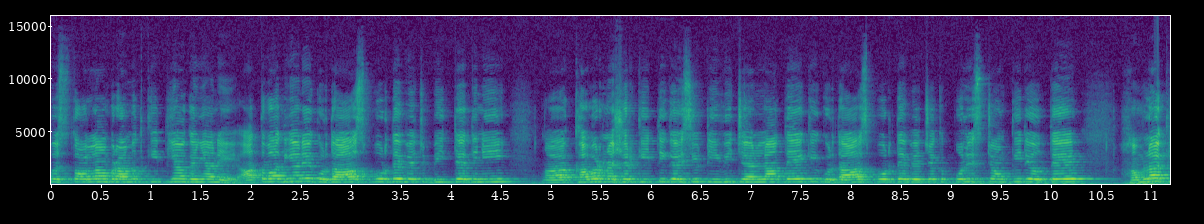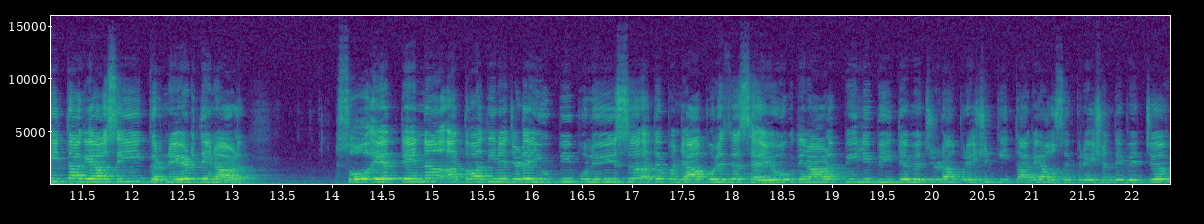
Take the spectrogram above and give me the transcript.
ਪਿਸਤੌਲਾਂ ਬਰਾਮਦ ਕੀਤੀਆਂ ਗਈਆਂ ਨੇ। ਅੱਤਵਾਦੀਆਂ ਨੇ ਗੁਰਦਾਸਪੁਰ ਦੇ ਵਿੱਚ ਬੀਤੇ ਦਿਨੀ ਖਬਰ ਨਸ਼ਰ ਕੀਤੀ ਗਈ ਸੀ ਟੀਵੀ ਚੈਨਲਾਂ ਤੇ ਕਿ ਗੁਰਦਾਸਪੁਰ ਦੇ ਵਿੱਚ ਇੱਕ ਪੁਲਿਸ ਚੌਂਕੀ ਦੇ ਉੱਤੇ ਹਮਲਾ ਕੀਤਾ ਗਿਆ ਸੀ ਗ੍ਰਨੇਡ ਦੇ ਨਾਲ। ਸੋ ਇਹ ਤਿੰਨ ਅੱਤਵਾਦੀ ਨੇ ਜਿਹੜੇ ਯੂਪੀ ਪੁਲਿਸ ਅਤੇ ਪੰਜਾਬ ਪੁਲਿਸ ਦੇ ਸਹਿਯੋਗ ਦੇ ਨਾਲ ਪੀਲੀਭੀਤ ਦੇ ਵਿੱਚ ਜਿਹੜਾ ਆਪਰੇਸ਼ਨ ਕੀਤਾ ਗਿਆ, ਉਸ ਆਪਰੇਸ਼ਨ ਦੇ ਵਿੱਚ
